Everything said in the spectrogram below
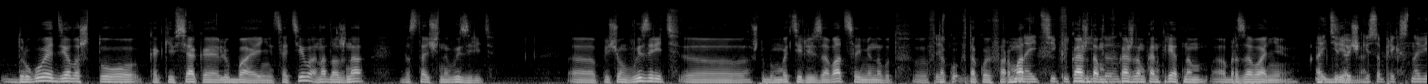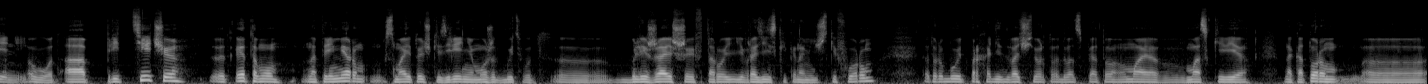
другое дело, что, как и всякая любая инициатива, она должна достаточно вызреть. Э, причем вызреть, э, чтобы материализоваться именно вот в, тако, в такой формат в каждом, в каждом конкретном образовании. Найти отдельно. точки соприкосновений. Вот. А предтеча э, этому, например, с моей точки зрения, может быть вот э, ближайший второй Евразийский экономический форум, который будет проходить 24-25 мая в Москве, на котором э,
